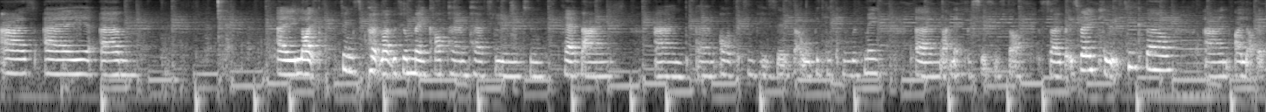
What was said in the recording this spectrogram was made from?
as a um, a like things to put like with your makeup and perfumes and hair bands and um, other bits and pieces that I will be taking with me um, like necklaces and stuff. So but it's very cute. It's Tinkerbell and I love it.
